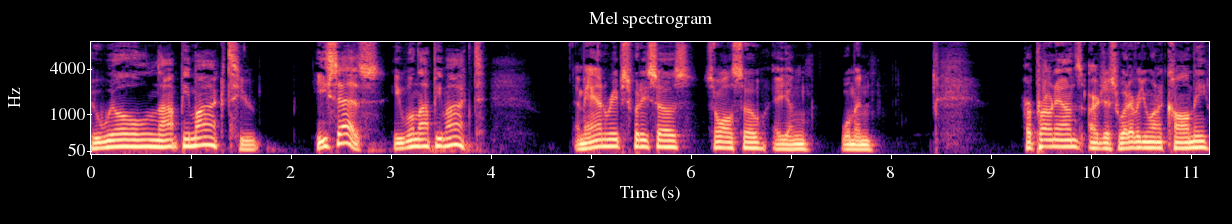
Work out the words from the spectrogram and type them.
who will not be mocked. He, he says he will not be mocked. A man reaps what he sows. So also a young woman her pronouns are just whatever you want to call me.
